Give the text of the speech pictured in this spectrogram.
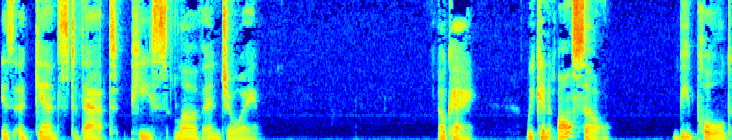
is against that peace, love, and joy. Okay, we can also be pulled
